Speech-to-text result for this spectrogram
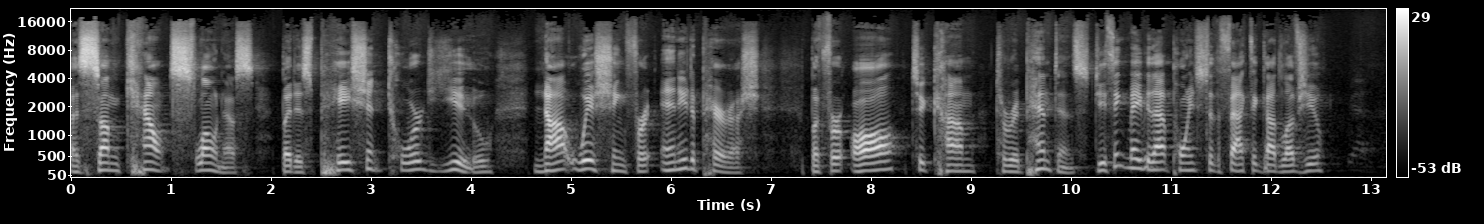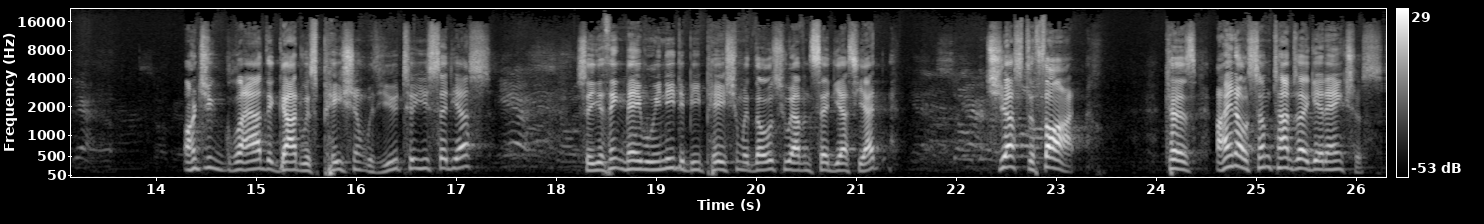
as some count slowness, but is patient toward you, not wishing for any to perish, but for all to come to repentance. Do you think maybe that points to the fact that God loves you? Aren't you glad that God was patient with you till you said yes? So you think maybe we need to be patient with those who haven't said yes yet? Just a thought. Because I know sometimes I get anxious.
